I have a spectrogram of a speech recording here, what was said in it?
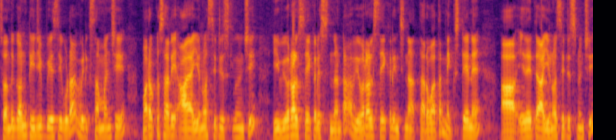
సో అందుకని టీజీపీఎస్సీ కూడా వీటికి సంబంధించి మరొకసారి ఆయా యూనివర్సిటీస్ నుంచి ఈ వివరాలు సేకరిస్తుందంట. ఆ వివరాలు సేకరించిన తర్వాత నెక్స్ట్ డేనే ఏదైతే ఆ యూనివర్సిటీస్ నుంచి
